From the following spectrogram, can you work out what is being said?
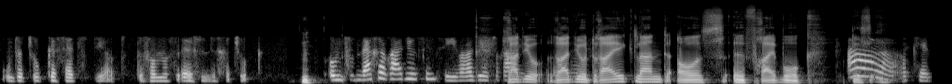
unter Druck gesetzt wird, besonders öffentlicher Druck. Hm. Und von welcher Radio sind Sie? Radio 3? Radio, Radio Dreieckland aus äh, Freiburg. Das, ah, okay.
